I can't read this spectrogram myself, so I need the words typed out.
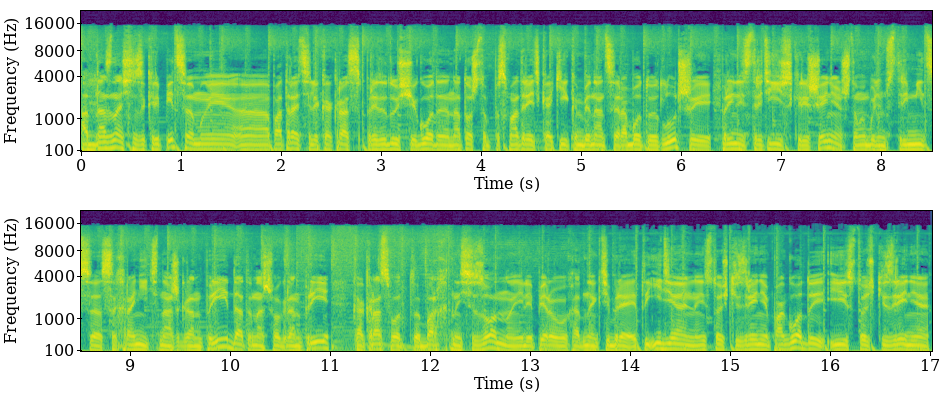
Однозначно закрепиться. Мы э, потратили как раз предыдущие годы на то, чтобы посмотреть, какие комбинации работают лучше, и приняли стратегическое решение, что мы будем стремиться сохранить наш гран-при, даты нашего гран-при, как раз вот бархатный сезон или первые выходные октября. Это идеально и с точки зрения погоды, и с точки зрения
